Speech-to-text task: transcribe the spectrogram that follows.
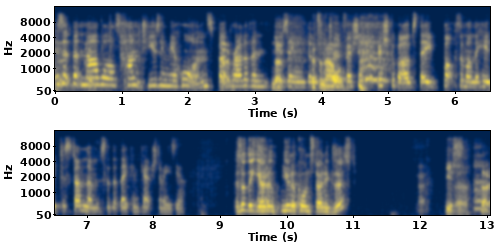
Is it that narwhals hunt using their horns, but No. rather than No, using them that's to turn fish into fish kebabs, they bop them on the head to stun them so that they can catch them easier? Is it that uni- unicorns don't exist? Yes. Uh. no.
